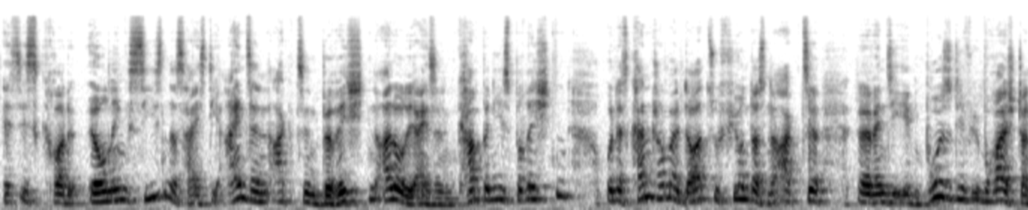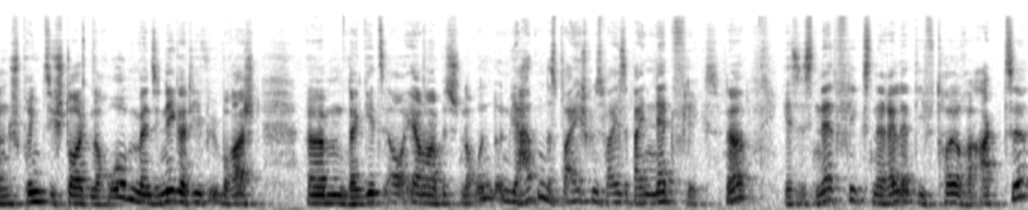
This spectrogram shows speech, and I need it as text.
Es ist gerade Earnings Season, das heißt, die einzelnen Aktien berichten alle oder die einzelnen Companies berichten. Und das kann schon mal dazu führen, dass eine Aktie, äh, wenn sie eben positiv überrascht, dann springt sie stark nach oben. Wenn sie negativ überrascht, ähm, dann geht es auch eher mal ein bisschen nach unten. Und wir hatten das beispielsweise bei Netflix. Ne? Jetzt ist Netflix eine relativ teure Aktie,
